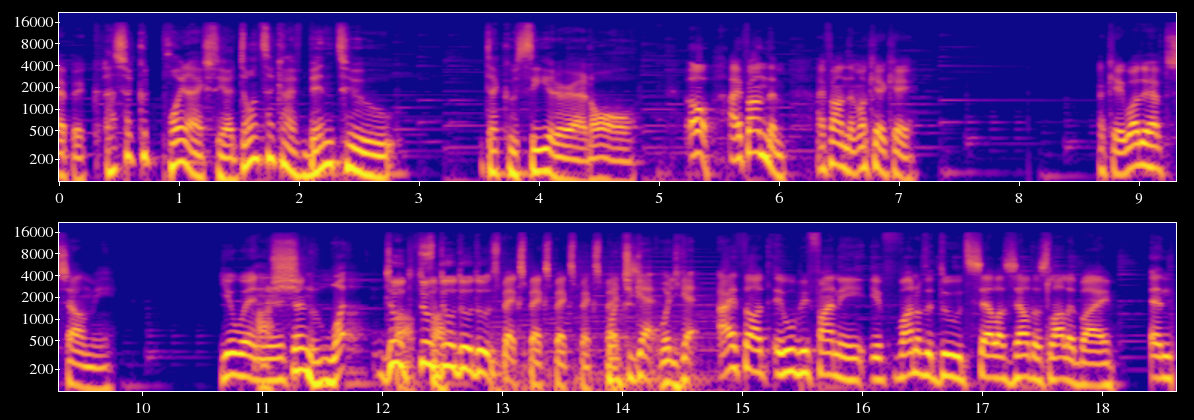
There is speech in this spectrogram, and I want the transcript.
epic. That's a good point, actually. I don't think I've been to Deku Theater at all. Oh, I found them. I found them. Okay, okay. Okay, what do you have to sell me? You win. Oh, in sh- return- what? Dude, Oh, dude, fuck. dude, dude, dude, spec, spec, spec, spec, spec. What'd you get? What'd you get? I thought it would be funny if one of the dudes sell a Zelda's Lullaby, and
